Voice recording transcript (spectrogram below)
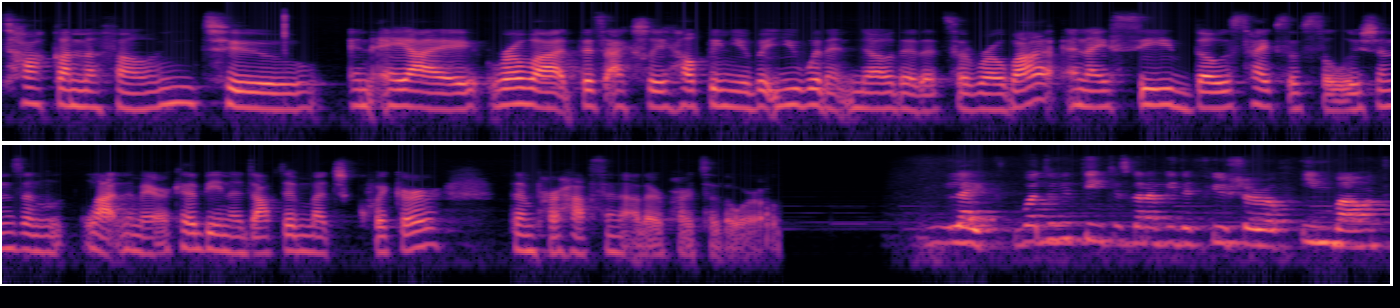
talk on the phone to an AI robot that's actually helping you, but you wouldn't know that it's a robot. And I see those types of solutions in Latin America being adopted much quicker than perhaps in other parts of the world. Like, what do you think is going to be the future of inbound,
